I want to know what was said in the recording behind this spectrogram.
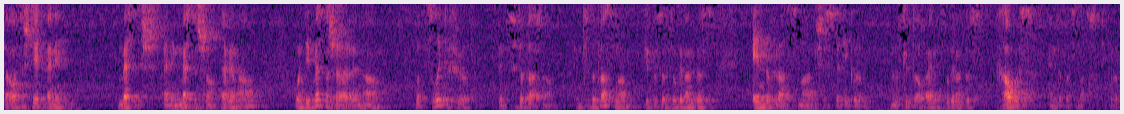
Daraus entsteht eine Message, eine Messenger-RNA und die Messenger-RNA wird zurückgeführt ins Zytoplasma. Im Zytoplasma gibt es ein sogenanntes endoplasmatisches Retikulum. Und es gibt auch ein sogenanntes raues endoplasmatisches Retikulum.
